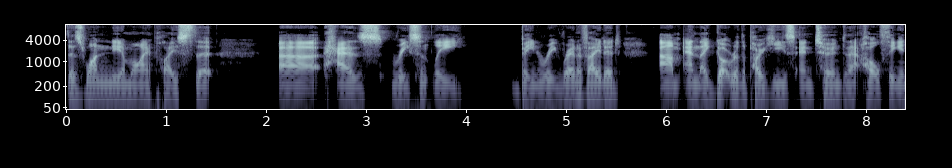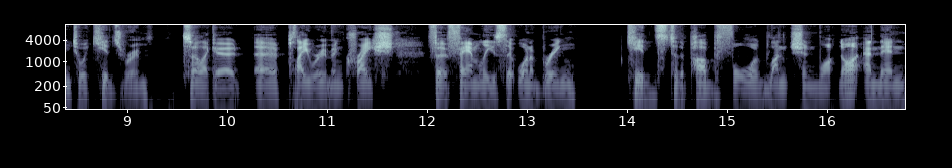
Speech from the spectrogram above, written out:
There's one near my place that uh, has recently been re-renovated, um, and they got rid of the pokies and turned that whole thing into a kids' room, so like a, a playroom and creche for families that want to bring kids to the pub for lunch and whatnot, and then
